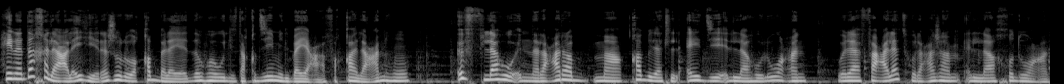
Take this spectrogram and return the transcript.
حين دخل عليه رجل وقبل يده لتقديم البيعة فقال عنه اف له إن العرب ما قبلت الأيدي إلا هلوعا ولا فعلته العجم إلا خضوعا.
